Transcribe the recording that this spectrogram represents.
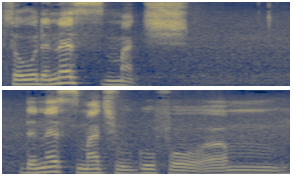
So the next match, the next match will go for um.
